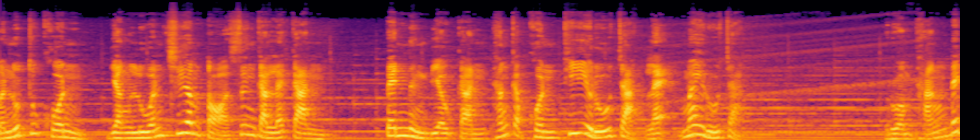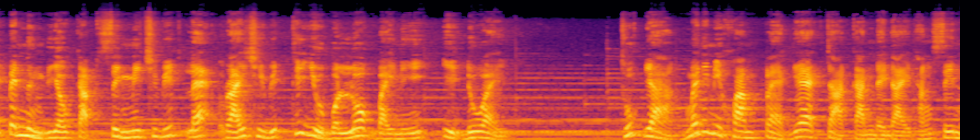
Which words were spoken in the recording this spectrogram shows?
มนุษย์ทุกคนยังล้วนเชื่อมต่อซึ่งกันและกัน เป็นหนึ่งเดียวกันทั้งกับคนที่รู้จักและไม่รู้จัก รวมทั้งได้เป็นหนึ่งเดียวกับสิ่งมีชีวิตและไร้ชีวิตที่อยู่บนโลกใบนี้อีกด้วย ทุกอย่างไม่ได้มีความแปลกแยกจากกันใด ๆ ทั้งสิ้น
